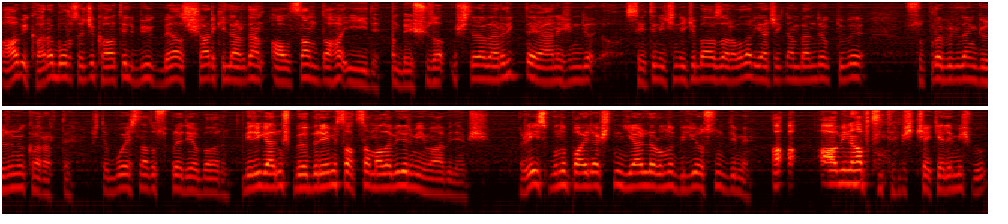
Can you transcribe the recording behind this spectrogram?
Abi kara borsacı katil büyük beyaz şarkilerden alsan daha iyiydi. 560 lira verdik de yani şimdi setin içindeki bazı arabalar gerçekten bende yoktu ve Supra birden gözümü kararttı. İşte bu esnada Supra diye bağırın. Biri gelmiş böbreğimi satsam alabilir miyim abi demiş. Reis bunu paylaştın yerler onu biliyorsun değil mi? A- abi ne yaptın demiş kekelemiş bu.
